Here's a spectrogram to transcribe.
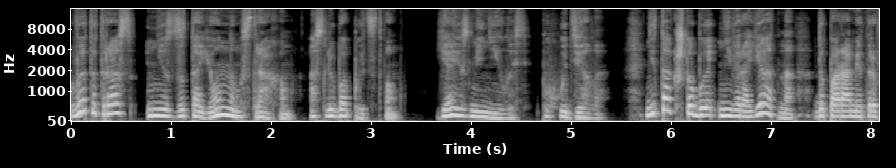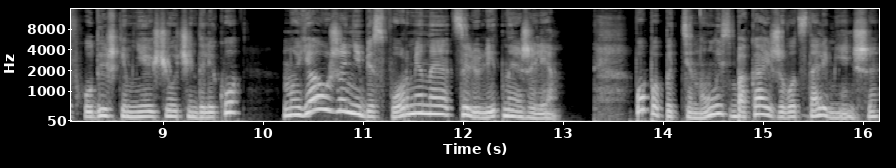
В этот раз не с затаенным страхом, а с любопытством. Я изменилась, похудела. Не так, чтобы невероятно, до параметров худышки мне еще очень далеко, но я уже не бесформенное целлюлитное желе. Попа подтянулась, бока и живот стали меньше.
